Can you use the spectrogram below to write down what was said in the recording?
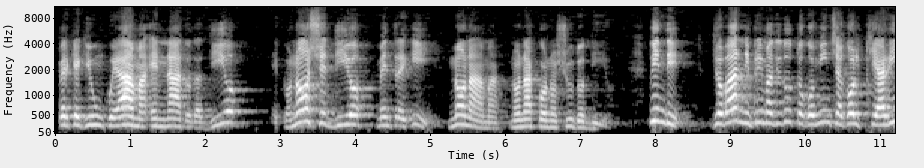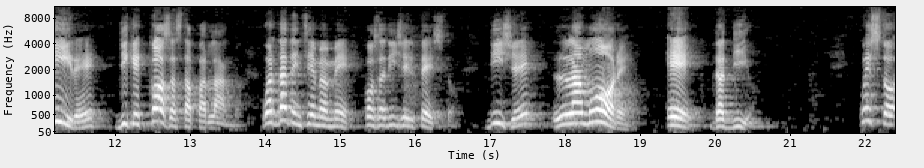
perché chiunque ama è nato da Dio e conosce Dio, mentre chi non ama non ha conosciuto Dio. Quindi Giovanni prima di tutto comincia col chiarire di che cosa sta parlando. Guardate insieme a me cosa dice il testo. Dice l'amore è da Dio. Questo,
